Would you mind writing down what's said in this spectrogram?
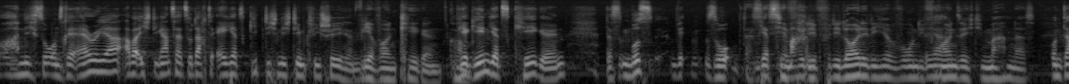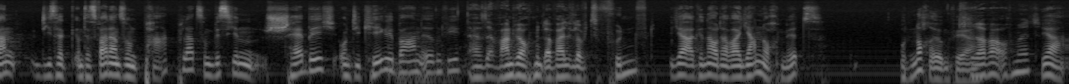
oh, nicht so unsere Area, aber ich die ganze Zeit so dachte, ey, jetzt gib dich nicht dem Klischee hin. Wir wollen kegeln. Komm. Wir gehen jetzt kegeln. Das muss so Das jetzt ist hier machen. für die, für die Leute, die hier wohnen, die Ja. freuen sich, die machen das. Und dann dieser, und das war dann so ein Parkplatz, so ein bisschen schäbig und die Kegelbahn irgendwie. Da da waren wir auch mittlerweile, glaube ich, zu fünft. Ja, genau, da war Jan noch mit. Und noch irgendwer. Kira war auch mit. Ja.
